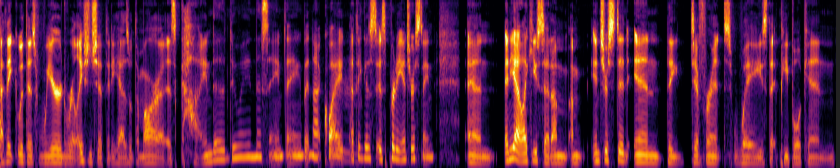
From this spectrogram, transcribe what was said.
I think with this weird relationship that he has with Amara is kind of doing the same thing, but not quite. I Mhm. think is is pretty interesting, and and yeah, like you said, I'm I'm interested in the different ways that people can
